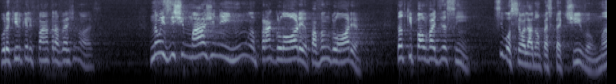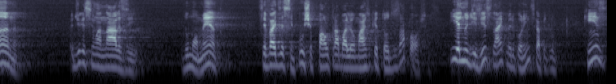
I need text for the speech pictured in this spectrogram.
por aquilo que ele faz através de nós. Não existe margem nenhuma para glória, para vanglória. Tanto que Paulo vai dizer assim: se você olhar de uma perspectiva humana, eu digo assim, uma análise do momento, você vai dizer assim: puxa, Paulo trabalhou mais do que todos os apóstolos. E ele não diz isso lá em 1 Coríntios, capítulo 15.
